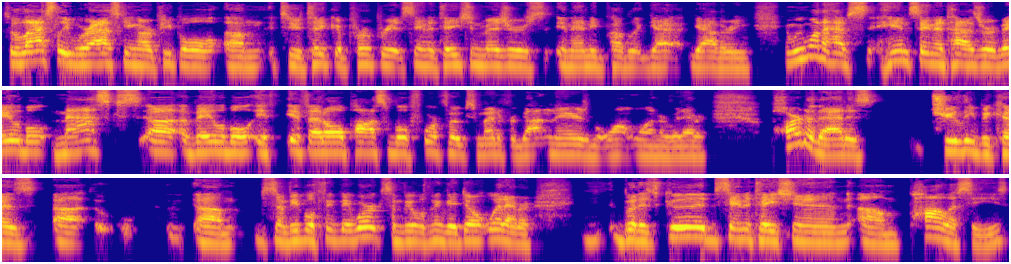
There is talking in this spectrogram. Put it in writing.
So, lastly, we're asking our people um, to take appropriate sanitation measures in any public ga- gathering, and we want to have hand sanitizer available, masks uh, available if if at all possible for folks who might have forgotten theirs but want one or whatever. Part of that is truly because uh, um, some people think they work, some people think they don't, whatever. But it's good sanitation um, policies.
